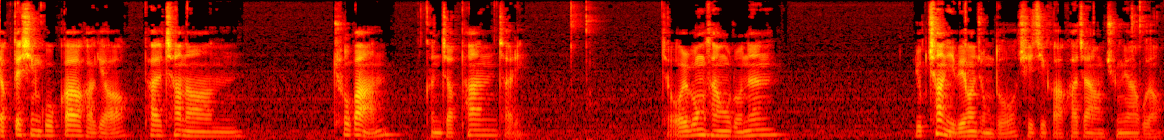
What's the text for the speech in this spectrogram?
역대 신고가 가격 8,000원 초반 근접한 자리. 자, 월봉상으로는 6,200원 정도 지지가 가장 중요하고요.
